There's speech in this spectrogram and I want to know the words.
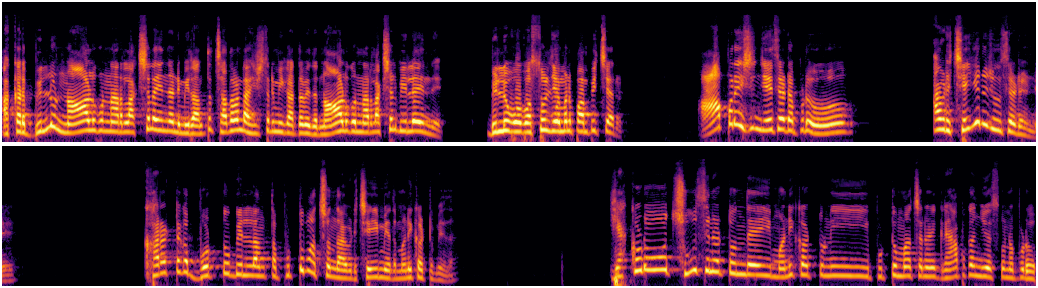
అక్కడ బిల్లు నాలుగున్నర లక్షలు అయిందండి మీరు అంతా చదవండి ఆ హిస్టరీ మీకు అర్థమైంది. నాలుగున్నర లక్షలు బిల్లు అయింది బిల్లు ఓ వస్తువులు చేయమని పంపించారు. ఆపరేషన్ చేసేటప్పుడు ఆవిడ చెయ్యిని చూశాడండి. కరెక్ట్గా బొట్టు బిల్లు అంత పుట్టుమచ్చుంది ఆవిడ చెయ్యి మీద మణికట్టు మీద. ఎక్కడో చూసినట్టుందే ఈ మణికట్టుని ఈ పుట్టుమచ్చని జ్ఞాపకం చేసుకున్నప్పుడు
